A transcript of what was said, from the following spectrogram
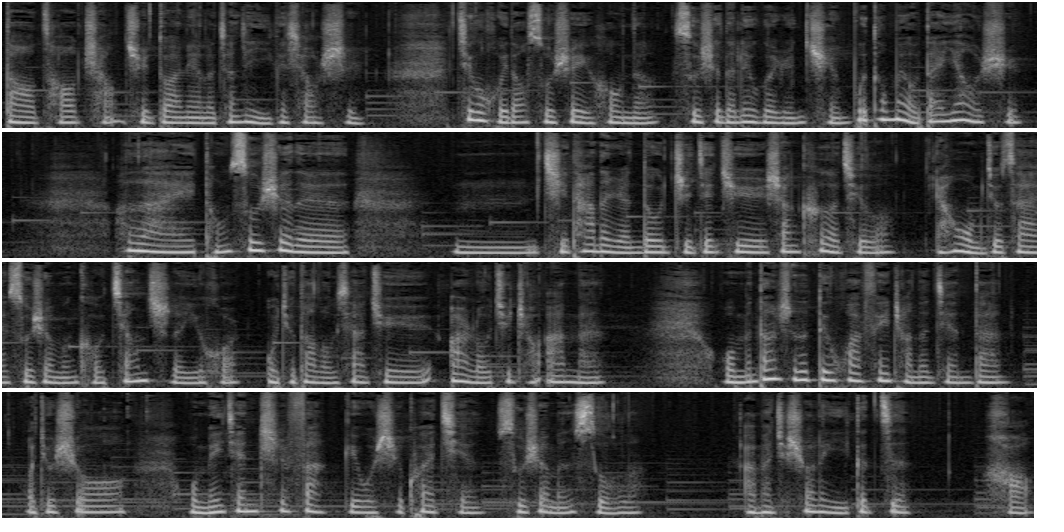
到操场去锻炼了将近一个小时。结果回到宿舍以后呢，宿舍的六个人全部都没有带钥匙。后来同宿舍的，嗯，其他的人都直接去上课去了。然后我们就在宿舍门口僵持了一会儿，我就到楼下去二楼去找阿蛮。我们当时的对话非常的简单，我就说我没钱吃饭，给我十块钱，宿舍门锁了。阿蛮就说了一个字：好。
